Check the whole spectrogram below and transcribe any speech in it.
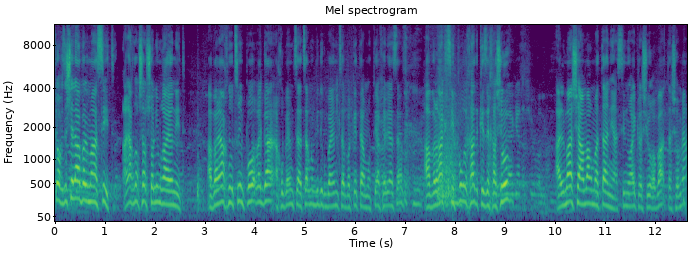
טוב, זו שאלה אבל מעשית. אנחנו עכשיו שואלים רעיונית. אבל אנחנו עוצרים פה, רגע, אנחנו באמצע, עצרנו בדיוק באמצע בקטע המותח אליסף, אבל רק סיפור אחד, כי זה חשוב, על מה שאמר מתניה. עשינו אייק לשיעור הבא, אתה שומע?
